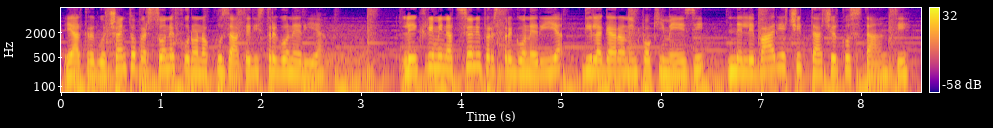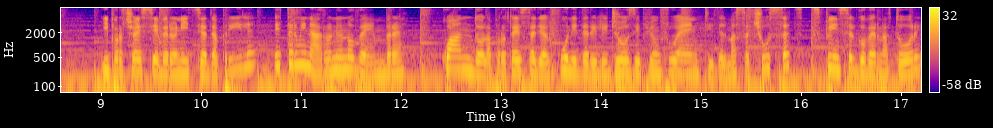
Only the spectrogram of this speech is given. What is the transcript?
e altre 200 persone furono accusate di stregoneria. Le incriminazioni per stregoneria dilagarono in pochi mesi nelle varie città circostanti. I processi ebbero inizio ad aprile e terminarono in novembre, quando la protesta di alcuni dei religiosi più influenti del Massachusetts spinse il governatore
